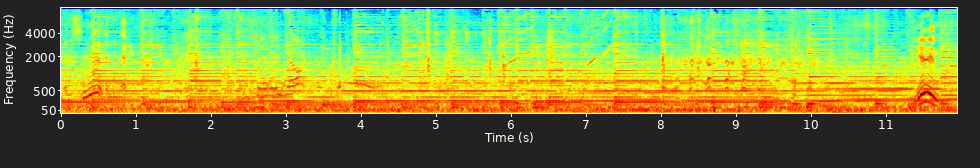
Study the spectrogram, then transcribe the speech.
Do you see it? Get him.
